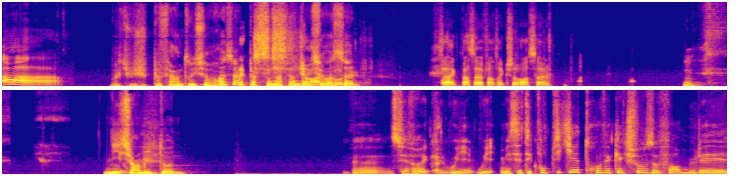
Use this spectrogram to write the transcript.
Ah, Je peux faire un truc sur Russell. Personne n'a fait un truc sur. Russell. C'est vrai que personne n'a fait un truc sur Russell. Ni sur Hamilton. euh, c'est vrai que oui, oui, mais c'était compliqué de trouver quelque chose de formulé.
